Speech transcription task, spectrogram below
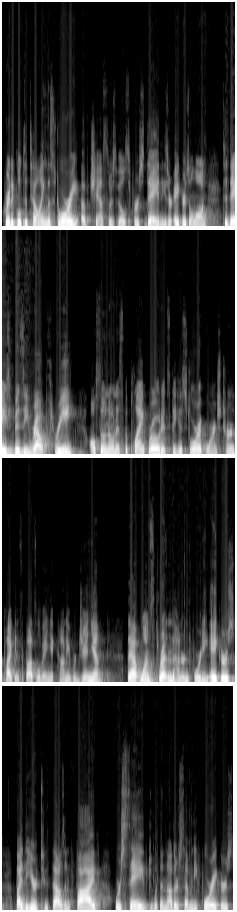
critical to telling the story of Chancellorsville's first day. And these are acres along today's busy Route 3 also known as the Plank Road. It's the historic Orange Turnpike in Spotsylvania County, Virginia. That once threatened 140 acres by the year 2005 were saved, with another 74 acres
